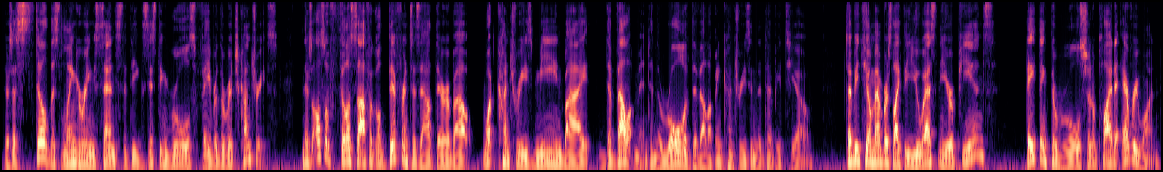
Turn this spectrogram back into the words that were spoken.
There's a, still this lingering sense that the existing rules favor the rich countries. And there's also philosophical differences out there about what countries mean by development and the role of developing countries in the WTO. WTO members like the US and the Europeans, they think the rules should apply to everyone.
